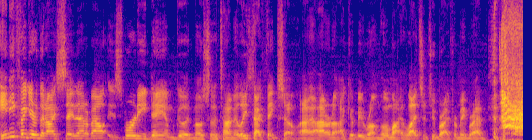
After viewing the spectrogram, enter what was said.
any figure that I say that about is pretty damn good most of the time. At least I think so. I, I don't know. I could be wrong. Who am I? Lights are too bright for me, Brad. Ah!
